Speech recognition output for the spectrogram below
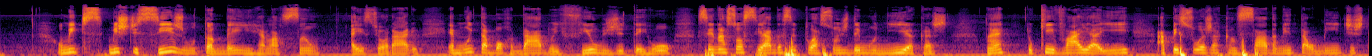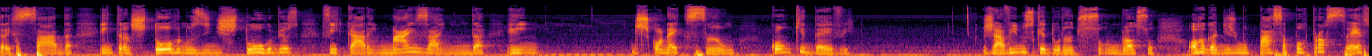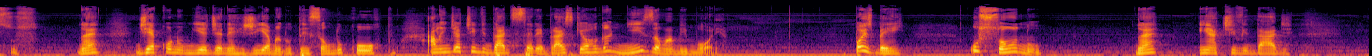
O misticismo também em relação a esse horário é muito abordado em filmes de terror, sendo associado a situações demoníacas, né? O que vai aí a pessoa já cansada mentalmente, estressada, em transtornos e distúrbios, ficarem mais ainda em desconexão com o que deve. Já vimos que durante o sono nosso organismo passa por processos né, de economia de energia, manutenção do corpo, além de atividades cerebrais que organizam a memória. Pois bem, o sono, né, em atividade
